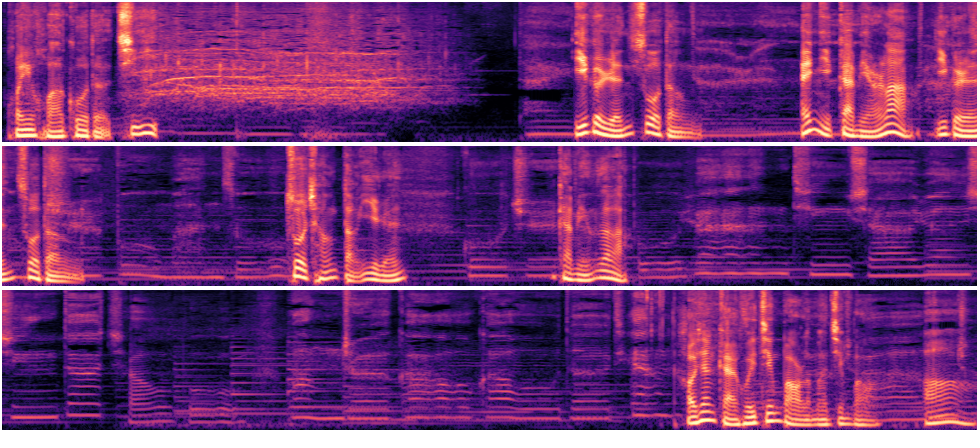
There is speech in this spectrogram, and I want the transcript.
欢迎划过的记忆。一个人坐等，哎，你改名了，一个人坐等，坐成等一人，改名字了。好像改回金宝了吗？金宝啊。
